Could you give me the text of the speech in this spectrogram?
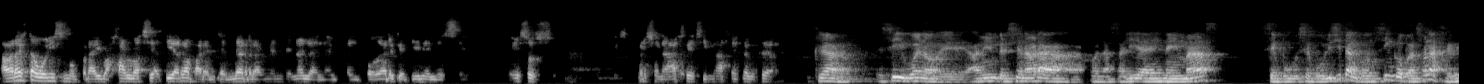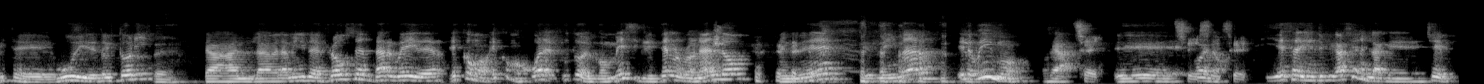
ahora está buenísimo por ahí bajarlo hacia tierra para entender realmente ¿no? el poder que tienen ese, esos, esos personajes, imágenes, lo que sea. Claro, sí, bueno, eh, a mí me impresiona ahora con la salida de Disney más, se, se publicitan con cinco personajes, ¿viste? Woody de Toy Story, la, la, minita de Frozen, Darth Vader, es como, es como jugar al fútbol con Messi, Cristiano Ronaldo, ¿me entendés? Neymar, es lo mismo, o sea, eh, bueno, y esa identificación es la que, che,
